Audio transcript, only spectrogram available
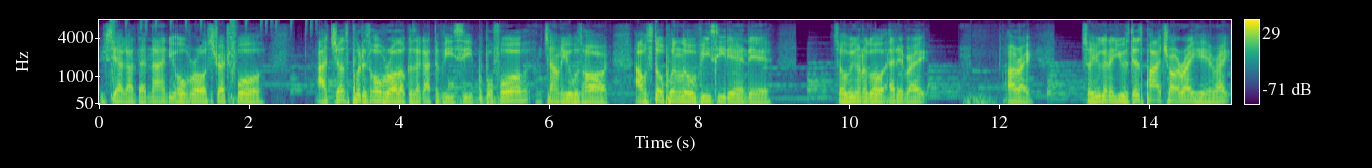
You see, I got that 90 overall stretch four. I just put this overall up because I got the VC, but before, I'm telling you, it was hard. I was still putting a little VC there and there. So we're gonna go edit, right? All right. So you're gonna use this pie chart right here, right?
